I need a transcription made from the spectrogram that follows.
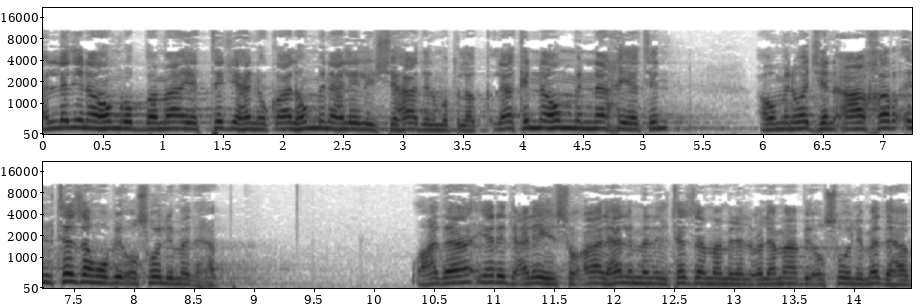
الذين هم ربما يتجه أن يقال هم من أهل الاجتهاد المطلق لكنهم من ناحية أو من وجه آخر التزموا بأصول مذهب. وهذا يرد عليه سؤال هل من التزم من العلماء بأصول مذهب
